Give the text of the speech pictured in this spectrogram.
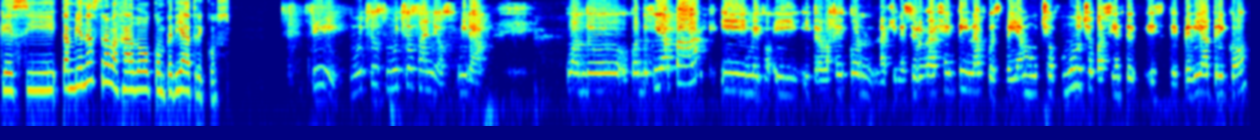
que si también has trabajado con pediátricos. Sí, muchos, muchos años. Mira, cuando, cuando fui a PAC y, me, y, trabajé con la kinesióloga argentina, pues veía mucho, mucho paciente este, pediátrico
